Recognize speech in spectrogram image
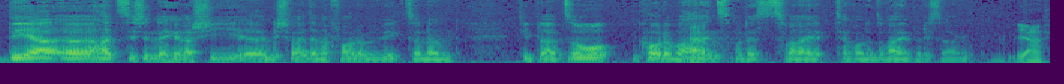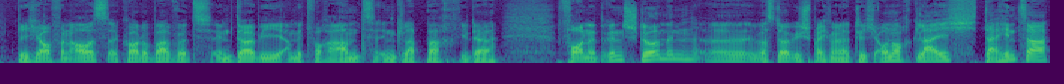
der äh, hat sich in der Hierarchie äh, nicht weiter nach vorne bewegt, sondern die bleibt so. Cordoba ja. 1, Modest 2, Terrorde 3, würde ich sagen ja, gehe ich auch von aus. Äh, Cordoba wird im Derby am Mittwochabend in Gladbach wieder vorne drin stürmen. Äh, über das Derby sprechen wir natürlich auch noch gleich. Dahinter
